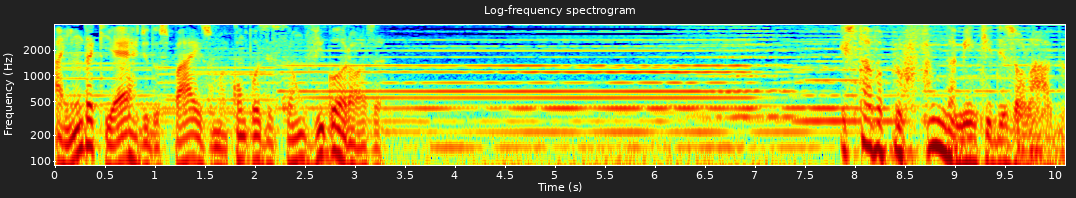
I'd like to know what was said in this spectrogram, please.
ainda que herde dos pais uma composição vigorosa. Estava profundamente desolado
